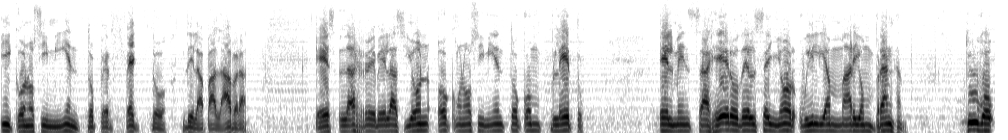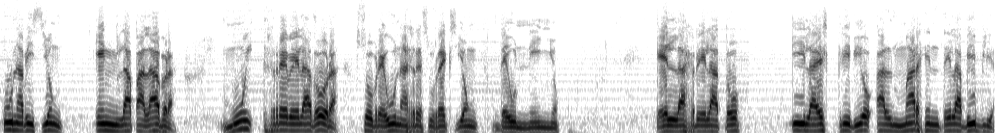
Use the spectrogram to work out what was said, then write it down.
y conocimiento perfecto de la palabra. Es la revelación o conocimiento completo. El mensajero del Señor, William Marion Branham, tuvo una visión en la palabra muy reveladora sobre una resurrección de un niño. Él la relató y la escribió al margen de la Biblia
